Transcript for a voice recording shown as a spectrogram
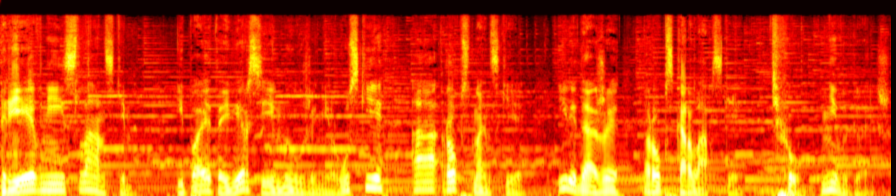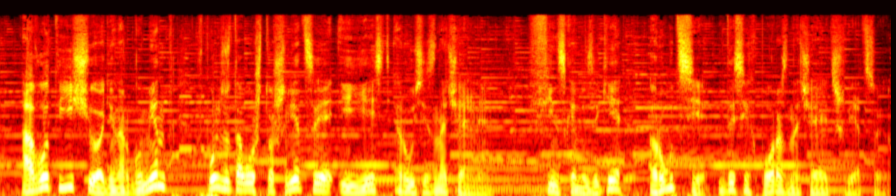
древнеисландским. И по этой версии мы уже не русские, а робсменские или даже робскарларские. Тьфу, не выговоришь. А вот еще один аргумент в пользу того, что Швеция и есть Русь изначальная. В финском языке «рутси» до сих пор означает Швецию.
